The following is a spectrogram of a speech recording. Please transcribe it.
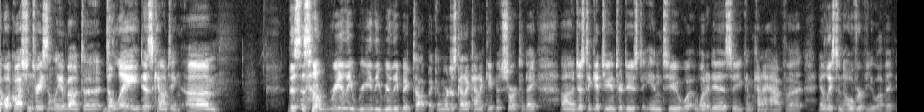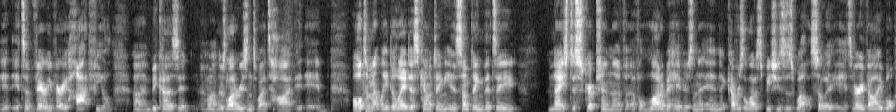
questions recently about uh, delay discounting. Um, this is a really, really, really big topic, and we're just going to kind of keep it short today, uh, just to get you introduced into what, what, it is, so you can kind of have uh, at least an overview of it. it. It's a very, very hot field uh, because it. Well, there's a lot of reasons why it's hot. It, it, ultimately, delay discounting is something that's a nice description of, of a lot of behaviors and, and it covers a lot of species as well. So it, it's very valuable.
